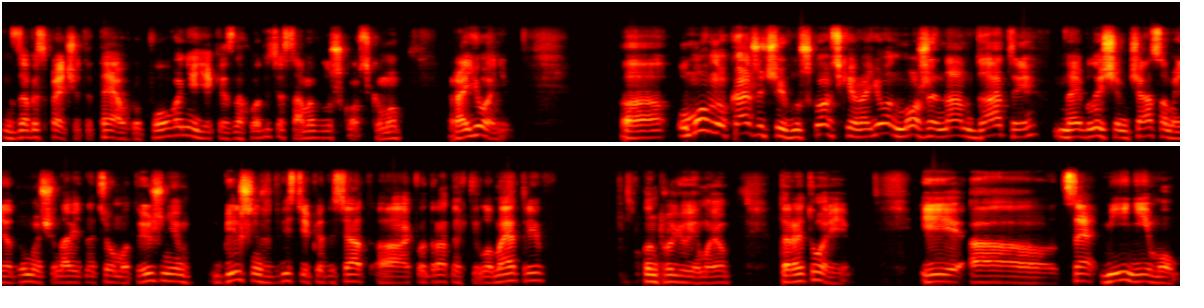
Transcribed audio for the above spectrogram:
забезпечити те угруповання, яке знаходиться саме в Лужковському районі. Е, умовно кажучи, Глушковський район може нам дати найближчим часом. Я думаю, що навіть на цьому тижні більш ніж 250 е, квадратних кілометрів контролюємої території, і е, це мінімум.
